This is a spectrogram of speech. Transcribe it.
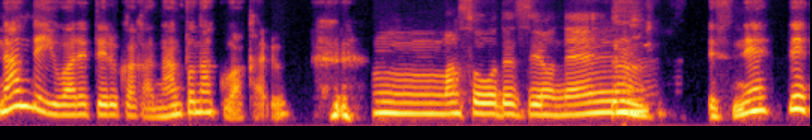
なんで言われてるかがなんとなくわかる？うん、まあそうですよね。うん。ですね。で、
